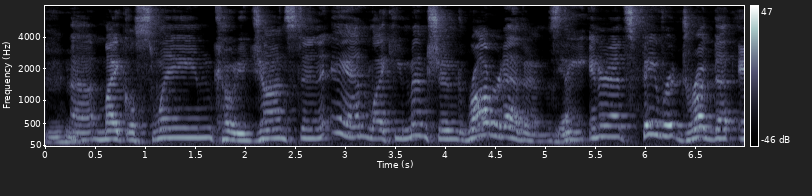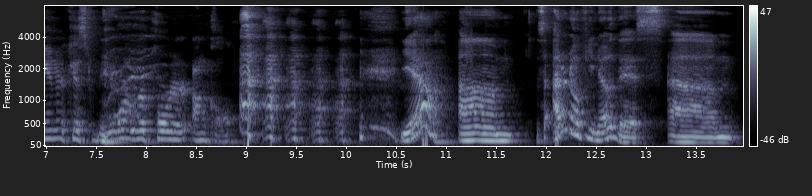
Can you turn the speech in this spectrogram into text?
Mhm. uh, Michael Swaim, Cody Johnston, and, like you mentioned, Robert Evans, Yep. the internet's favorite drugged up anarchist war reporter uncle. yeah. Um, so I don't know if you know this. Um,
